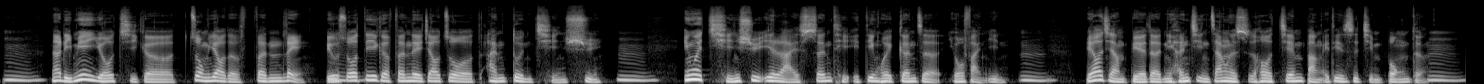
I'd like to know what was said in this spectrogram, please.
嗯，那里面有几个重要的分类，比如说第一个分类叫做安顿情绪。嗯，因为情绪一来，身体一定会跟着有反应。嗯，不要讲别的，你很紧张的时候，肩膀一定是紧绷的。嗯，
